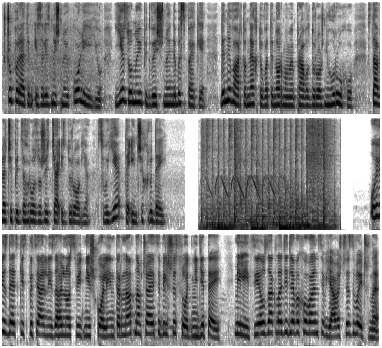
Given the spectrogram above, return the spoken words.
що перетин із залізничною колією є зоною підвищеної небезпеки, де не варто нехтувати нормами правил дорожнього руху, ставлячи під загрозу життя і здоров'я своє та інших людей. У Гвіздецькій спеціальній загальноосвітній школі-інтернат навчається більше сотні дітей. Міліція у закладі для вихованців явище звичне.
